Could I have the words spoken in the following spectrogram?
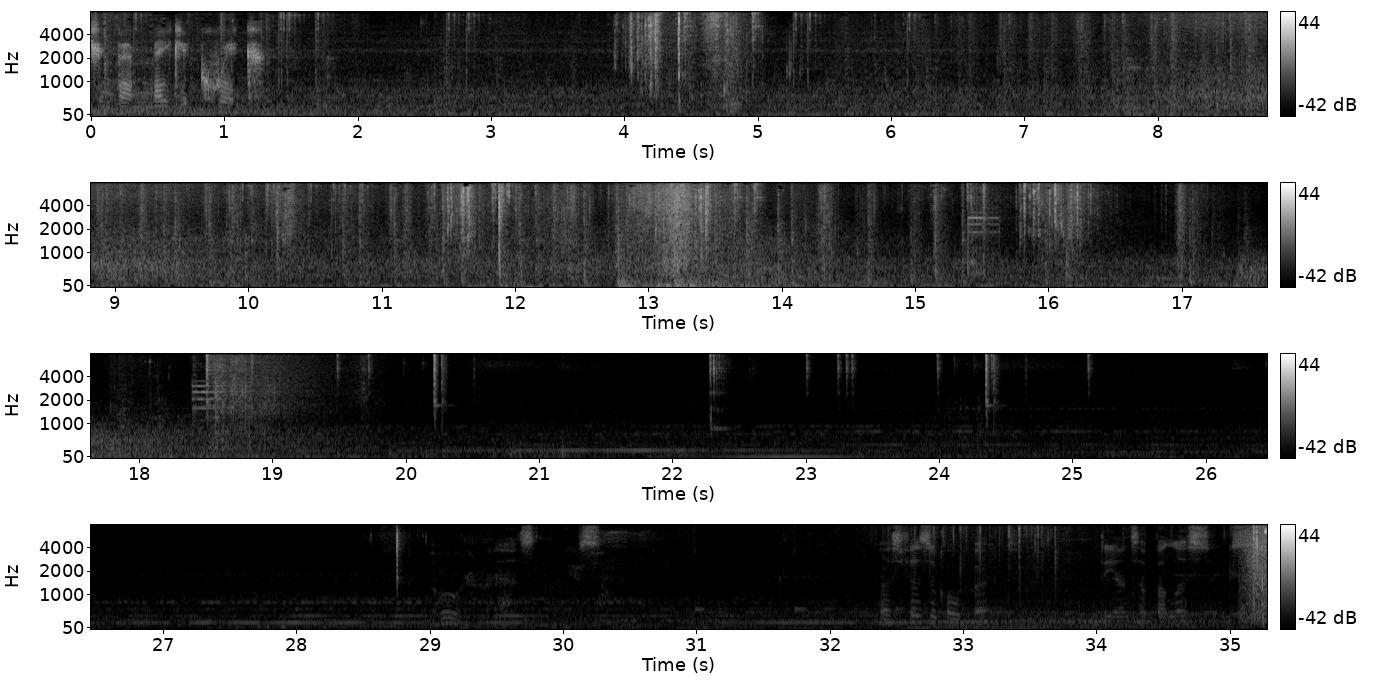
searching them. physical, but the anti-ballistics.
